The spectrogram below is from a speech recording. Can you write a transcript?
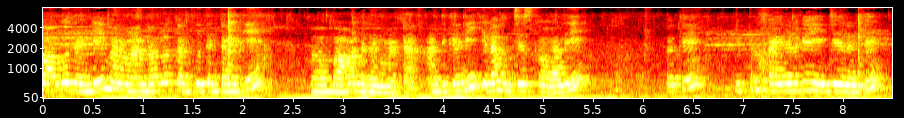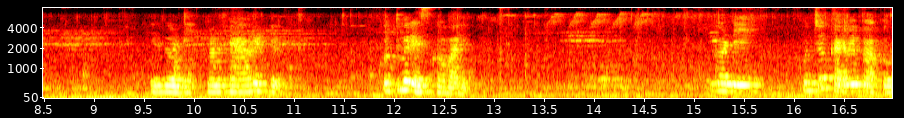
బాగోదండి. మనం అన్నంలో కలుపు తినడానికి బాగుండదు అనమాట అందుకని ఇలా ఉంచేసుకోవాలి. ఓకే? ఇప్పుడు ఫైనల్గా ఏం చేయాలంటే ఇదిగోండి మన ఫేవరెట్ కొత్తిమీర వేసుకోవాలి. ఇదిగోండి కొంచెం కరివేపాకు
